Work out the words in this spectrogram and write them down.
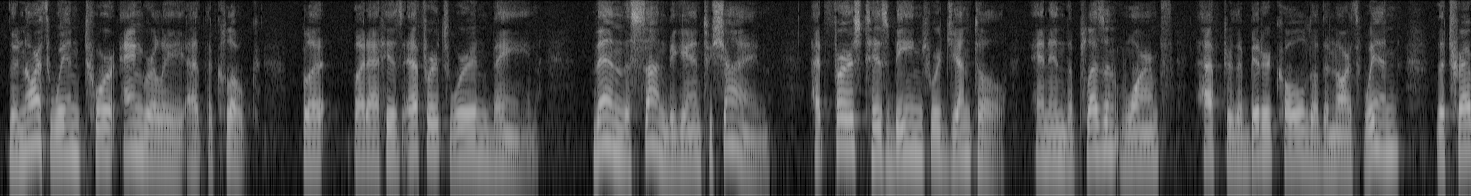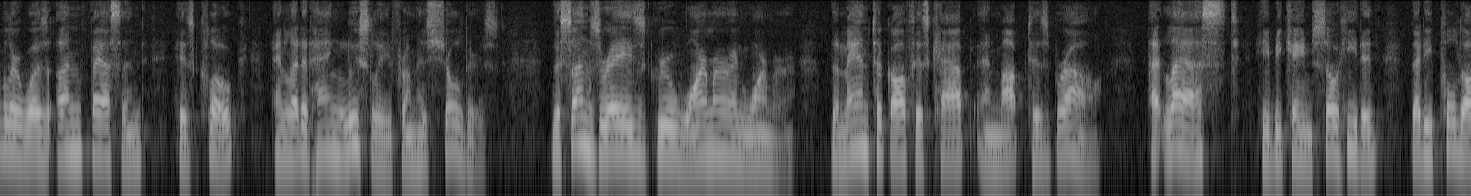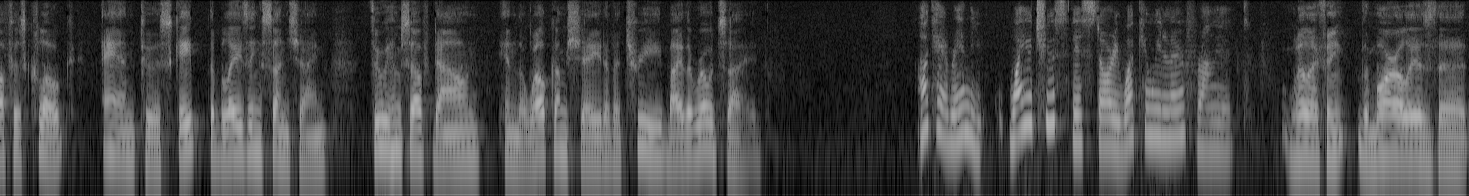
The north wind tore angrily at the cloak, but, but at his efforts were in vain. Then the sun began to shine. At first his beams were gentle, and in the pleasant warmth, after the bitter cold of the north wind, the traveler was unfastened his cloak and let it hang loosely from his shoulders. The sun's rays grew warmer and warmer. The man took off his cap and mopped his brow. At last, he became so heated that he pulled off his cloak and, to escape the blazing sunshine, threw himself down in the welcome shade of a tree by the roadside. Okay, Randy, why you choose this story? What can we learn from it? Well, I think the moral is that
